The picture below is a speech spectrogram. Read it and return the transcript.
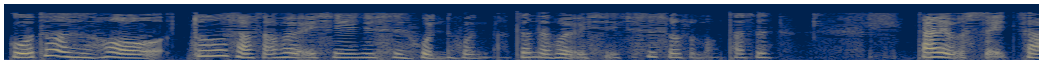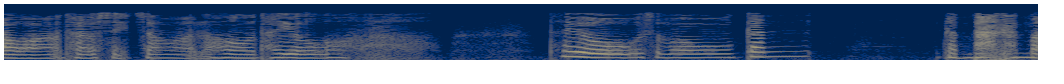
国中的时候，多多少少会有一些就是混混啊，真的会有一些，就是说什么他是他有谁照啊，他有谁照啊，然后他有他有什么干干爸干妈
